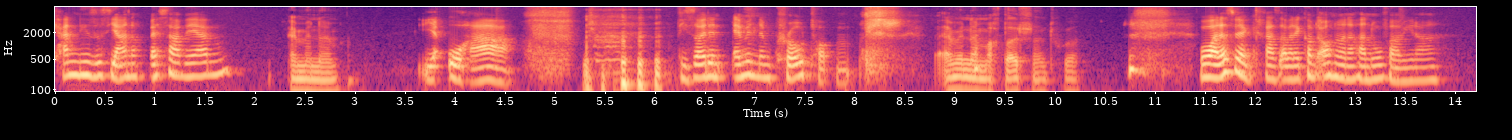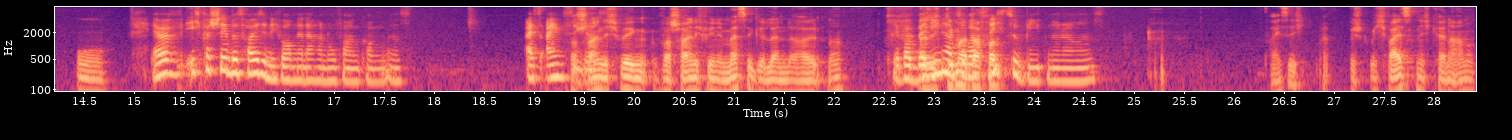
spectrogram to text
Kann dieses Jahr noch besser werden? Eminem. Ja, oha. Wie soll denn Eminem Crow toppen? Eminem macht Deutschland-Tour. Boah, das wäre krass, aber der kommt auch nur nach Hannover wieder. Oh. Ja, aber ich verstehe bis heute nicht, warum der nach Hannover gekommen ist. Als einziges. Wahrscheinlich wegen, wahrscheinlich wegen dem Messegelände halt, ne? Ja, aber also Berlin also hat sowas davon, nicht zu bieten, oder was? weiß ich, ich weiß nicht, keine Ahnung.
